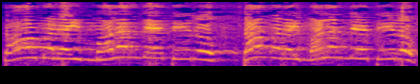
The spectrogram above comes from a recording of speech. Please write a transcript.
தாமரை மலர்ந்தே தீரும். தாமரை மலர்ந்தே தீரும்.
